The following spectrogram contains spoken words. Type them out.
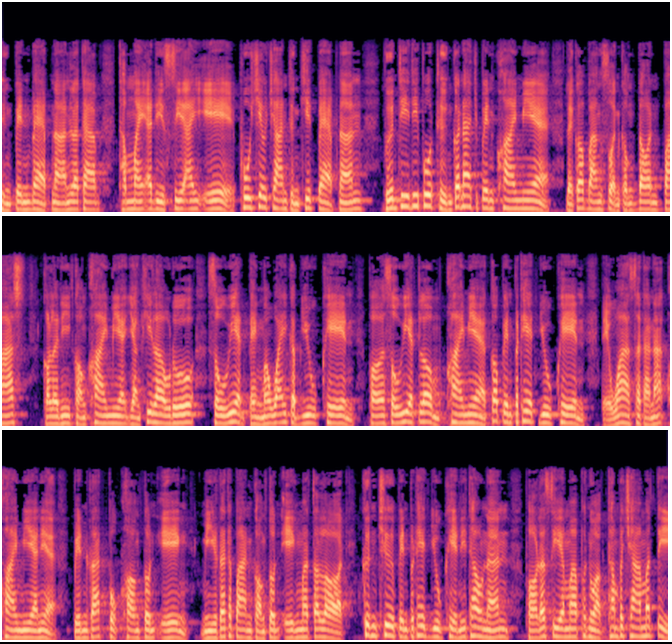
ถึงเป็นแบบนั้นล่ะครับทำไมอดีต CIA ผู้เชี่ยวชาญถึงคิดแบบนั้น พื้นที่ที่พูดถึงก็น่าจะเป็นควายเมีย และก็บางส่วนของดอนปาส กรณีของไครเมียอย่างที่เรารู้โซเวียตแบ่งมาไว้กับยูเครนพอโซเวียตล่มไครเมียก็เป็นประเทศยูเครนแต่ว่าสถานะไครเมียเนี่ยเป็นรัฐปกครองตนเอง มีรัฐบาลของตนเองมาตลอด ขึ้นชื่อเป็นประเทศยูเครนนี้เท่านั้น พอรัสเซียมาผนวกทำประชามติ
